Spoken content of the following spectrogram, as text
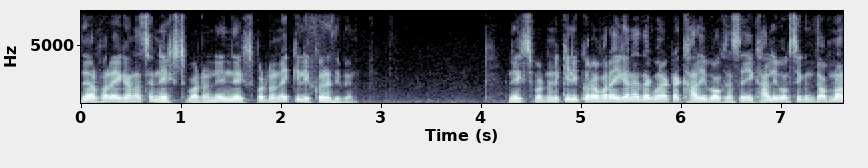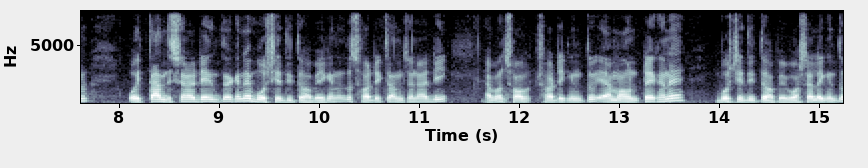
দেওয়ার পরে এখানে আছে নেক্সট বাটন এই নেক্সট বাটনে ক্লিক করে দিবেন। নেক্সট বাটনে ক্লিক করার পরে এখানে দেখবেন একটা খালি বক্স আছে। এই খালি বক্সে কিন্তু আপনার ওই ট্রানজেকশন আইডি কিন্তু এখানে বসিয়ে দিতে হবে। এখানে কিন্তু সঠিক ট্রানজেকশন আইডি এবং সঠিক কিন্তু অ্যামাউন্টটা এখানে বসিয়ে দিতে হবে। বসালে কিন্তু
